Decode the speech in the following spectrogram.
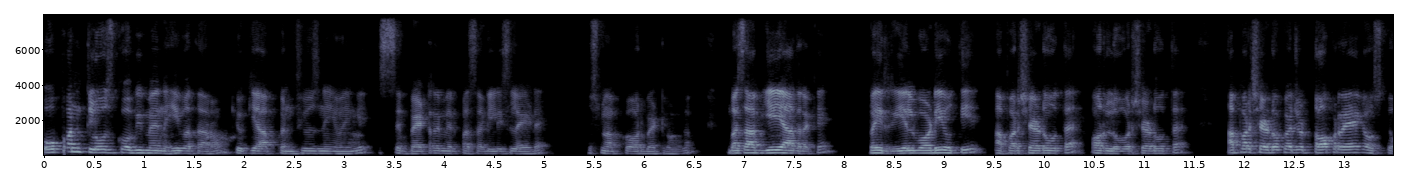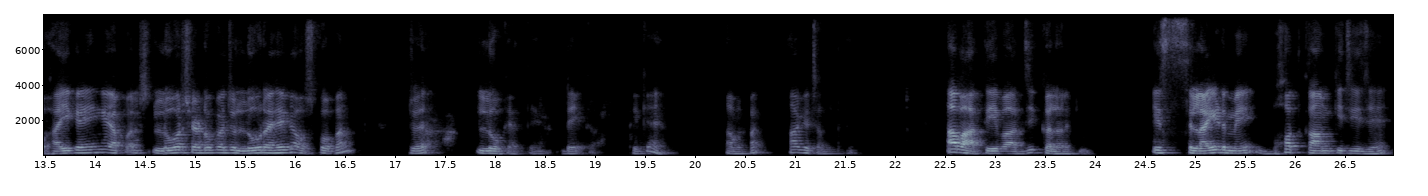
ओपन क्लोज को अभी मैं नहीं बता रहा हूँ, क्योंकि आप कंफ्यूज नहीं होंगे इससे बेटर मेरे पास अगली स्लाइड है, उसमें आपको और बेटर होगा। बस आप ये याद रखें, भाई रियल बॉडी होती है अपर शेडो होता है और लोअर शेडो होता है। अपर शेडो का जो टॉप रहेगा, उसको हाई कहेंगे। अपर लोअर शेडो का जो लो रहेगा, उसको अपन जो है लो कहते हैं डे का, ठीक है? अब अपन आगे चलते हैं। अब आती है बात जी कलर की। इस स्लाइड में बहुत काम की चीज़ें हैं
